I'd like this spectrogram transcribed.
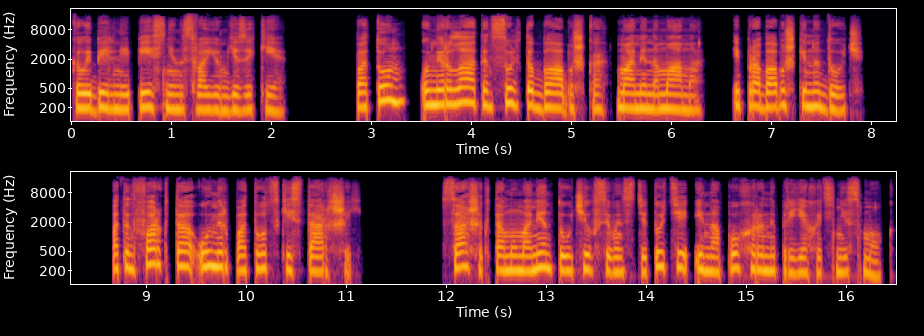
колыбельные песни на своем языке. Потом умерла от инсульта бабушка, мамина мама, и прабабушкина дочь. От инфаркта умер Потоцкий-старший. Саша к тому моменту учился в институте и на похороны приехать не смог.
